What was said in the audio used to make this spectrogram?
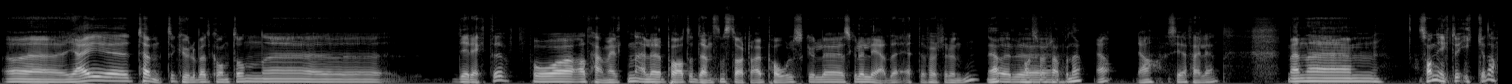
Uh, jeg eh, tømte Kulebeth-kontoen øh, direkte på at Hamilton, eller på at den som starta i pole, skulle, skulle lede etter første runden. Ja, For, Max Verstappen, ja. Ja, ja, sier jeg feil igjen. Men eh, sånn gikk det jo ikke, da.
